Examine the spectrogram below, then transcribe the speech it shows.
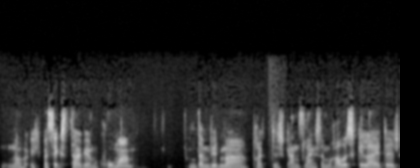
noch, ich war sechs Tage im Koma und dann wird man praktisch ganz langsam rausgeleitet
